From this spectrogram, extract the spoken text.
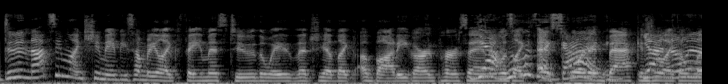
Did it not seem like she may be somebody like famous too? The way that she had like a bodyguard person Yeah, and was like was escorted guy? back into yeah, like no a limo.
